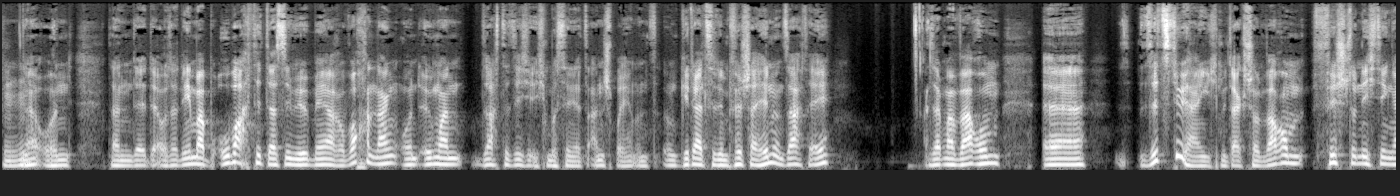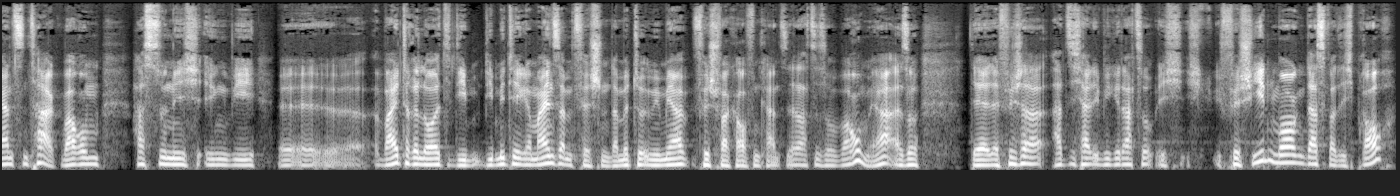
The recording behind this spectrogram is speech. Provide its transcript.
Mhm. Ne? Und dann der, der Unternehmer beobachtet das über mehrere Wochen lang und irgendwann sagt er sich, ich muss den jetzt ansprechen und, und geht halt zu dem Fischer hin und sagt, ey, sag mal, warum äh, sitzt du ja eigentlich mittags schon? Warum fischst du nicht den ganzen Tag? Warum hast du nicht irgendwie äh, äh, weitere Leute, die, die mit dir gemeinsam fischen, damit du irgendwie mehr Fisch verkaufen kannst? Er sagte so, warum? Ja, also der, der Fischer hat sich halt irgendwie gedacht, so, ich, ich, ich fische jeden Morgen das, was ich brauche,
